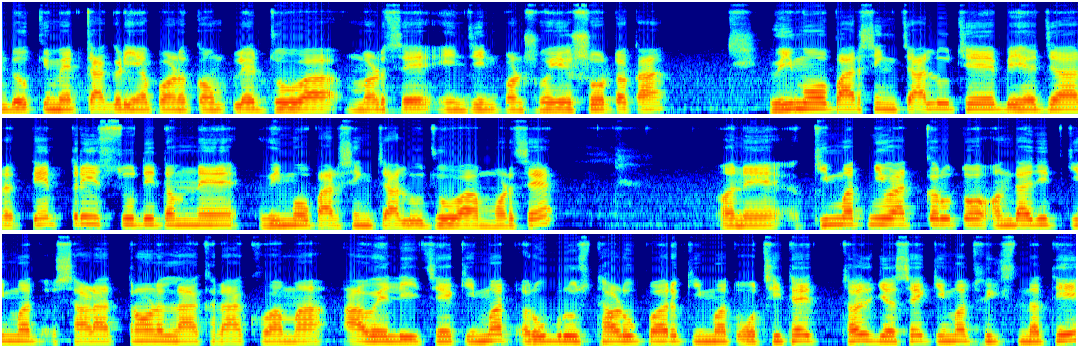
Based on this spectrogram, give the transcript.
ડોક્યુમેન્ટ કાગળિયા પણ કમ્પ્લેટ જોવા મળશે. એન્જિન પણ સો એ સો ટકા. વીમો પાર્સિંગ ચાલુ છે. બે હજાર તેત્રીસ સુધી તમને વીમો પાર્સિંગ ચાલુ જોવા મળશે. અને કિંમતની વાત કરું તો અંદાજિત કિંમત સાડા ત્રણ લાખ રાખવામાં આવેલી છે. કિંમત રૂબરૂ સ્થળ ઉપર કિંમત ઓછી થઈ થઈ જશે, કિંમત ફિક્સ નથી.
